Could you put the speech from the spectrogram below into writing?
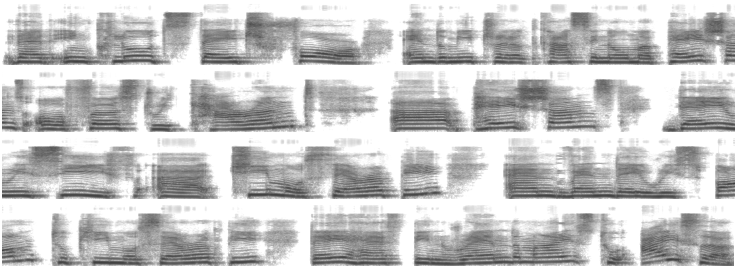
that includes stage four endometrial carcinoma patients or first recurrent uh, patients. They receive uh, chemotherapy. And when they respond to chemotherapy, they have been randomized to either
